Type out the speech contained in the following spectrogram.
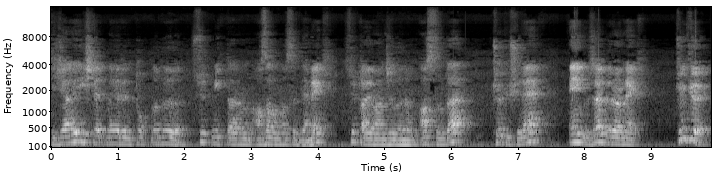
ticari işletmelerin topladığı süt miktarının azalması demek, süt hayvancılığının aslında çöküşüne en güzel bir örnek. Çünkü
